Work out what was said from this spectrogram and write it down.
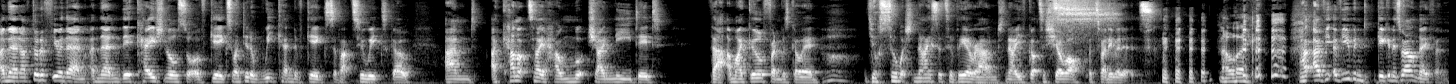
and then I've done a few of them and then the occasional sort of gig. So I did a weekend of gigs about two weeks ago. And I cannot tell you how much I needed that. And my girlfriend was going, oh, you're so much nicer to be around. Now you've got to show off for 20 minutes. No way. Have, you, have you been gigging as well, Nathan?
